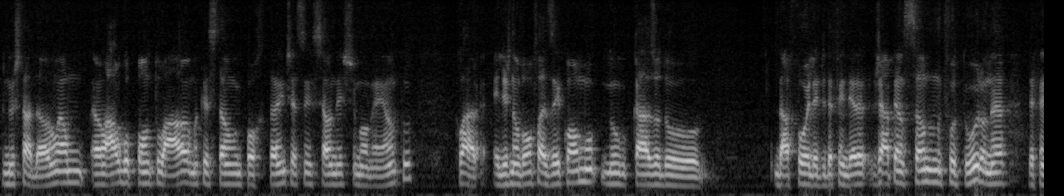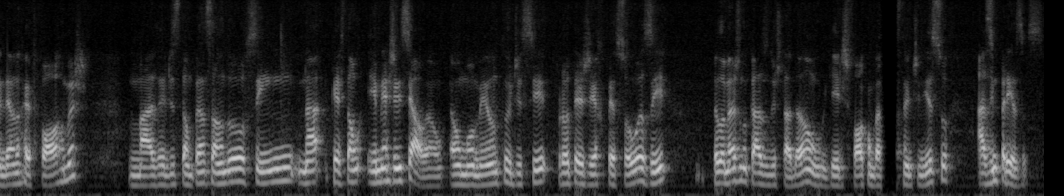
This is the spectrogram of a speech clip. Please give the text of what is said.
No Estadão é, um, é algo pontual, é uma questão importante, essencial neste momento, Claro, eles não vão fazer como no caso do, da Folha, de defender, já pensando no futuro, né, defendendo reformas, mas eles estão pensando sim na questão emergencial. É um, é um momento de se proteger pessoas e, pelo menos no caso do Estadão, e eles focam bastante nisso, as empresas.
